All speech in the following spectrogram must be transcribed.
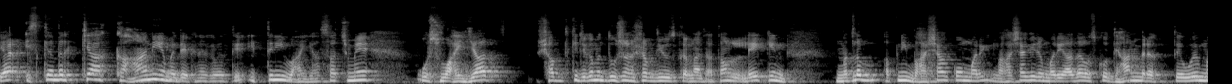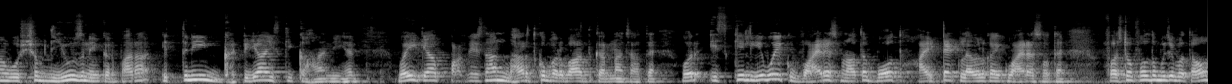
यार, इसके अंदर क्या कहानी हमें देखने को मिलती है? इतनी वाहियात। सच में, उस वाहियात शब्द की जगह मैं दूसरा शब्द यूज़ करना चाहता हूँ, लेकिन मतलब अपनी भाषा को भाषा की जो मर्यादा उसको ध्यान में रखते हुए मैं वो शब्द यूज़ नहीं कर पा रहा। इतनी घटिया इसकी कहानी है। वही क्या पाकिस्तान भारत को बर्बाद करना चाहता है। और इसके लिए वो एक वायरस बनाता है। बहुत हाईटेक लेवल का एक वायरस होता है। फ़र्स्ट ऑफ़ ऑल तो मुझे बताओ,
